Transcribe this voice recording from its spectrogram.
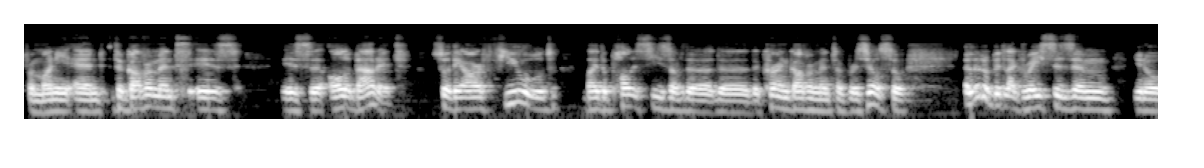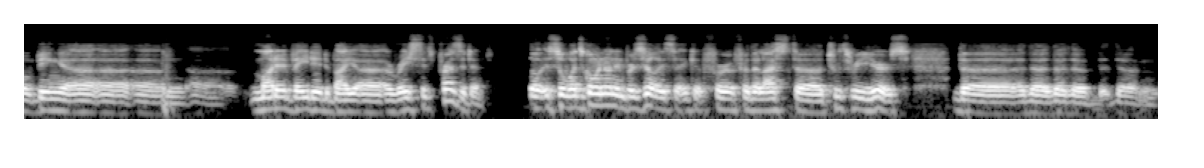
for money. And the government is is uh, all about it. So they are fueled by the policies of the, the, the current government of Brazil. So a little bit like racism, you know, being uh, uh, um, uh, motivated by a, a, racist president. So, so what's going on in Brazil is like for for the last uh, two three years, the the the the, the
